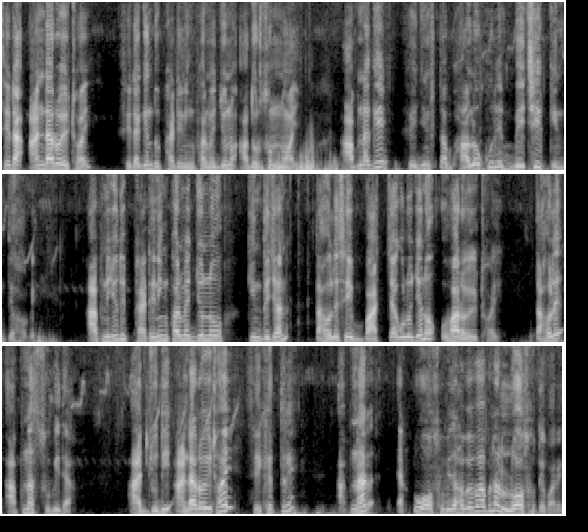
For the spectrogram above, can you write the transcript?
সেটা আন্ডারওয়েট হয়, সেটা কিন্তু ফ্যাটেনিং ফার্মের জন্য আদর্শ নয়। আপনাকে সেই জিনিসটা ভালো করে বেছে কিনতে হবে। আপনি যদি ফ্যাটেনিং ফার্মের জন্য কিনতে চান তাহলে সেই বাচ্চাগুলো যেন ওভারওয়েট হয়। তাহলে আপনার সুবিধা। আর যদি আন্ডারওয়েট হয়, সেক্ষেত্রে আপনার একটু অসুবিধা হবে বা আপনার লস হতে পারে।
